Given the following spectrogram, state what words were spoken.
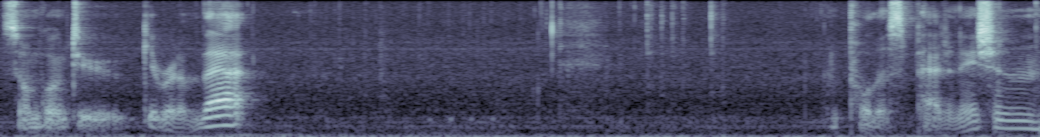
So I'm going to get rid of that. Pull this pagination.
